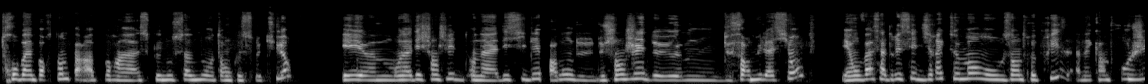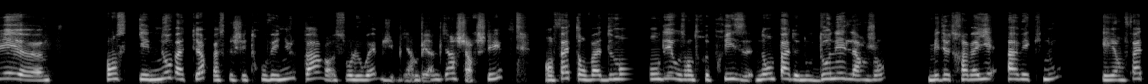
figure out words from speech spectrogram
trop importantes par rapport à ce que nous sommes nous en tant que structure. Et euh, on a, on a décidé pardon, de, changer de, de, formulation et on va s'adresser directement aux entreprises avec un projet euh, pense qui est novateur parce que je l'ai trouvé nulle part sur le web, j'ai bien bien bien cherché. En fait, on va demander aux entreprises non pas de nous donner de l'argent, mais de travailler avec nous. Et en fait,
